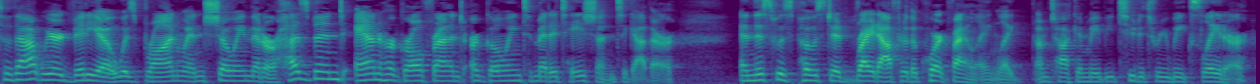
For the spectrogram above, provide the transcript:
So that weird video was Braunwyn showing that her husband and her girlfriend are going to meditation together. And this was posted right after the court filing, like I'm talking maybe two to three weeks later.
